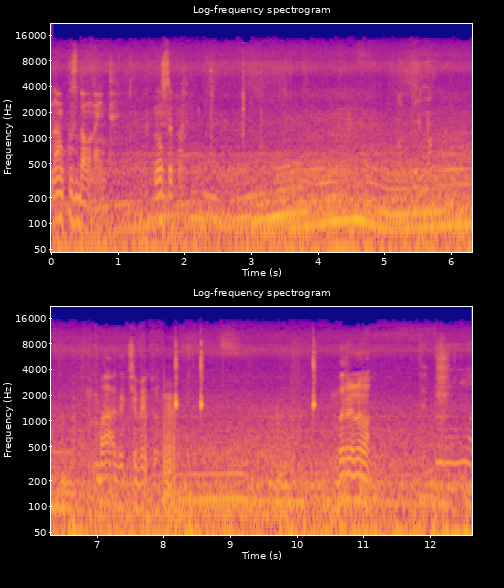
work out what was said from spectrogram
n-am cum să dau înainte. Nu se poate. Bagă ce vei tu. Brână. Păi, Brână.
